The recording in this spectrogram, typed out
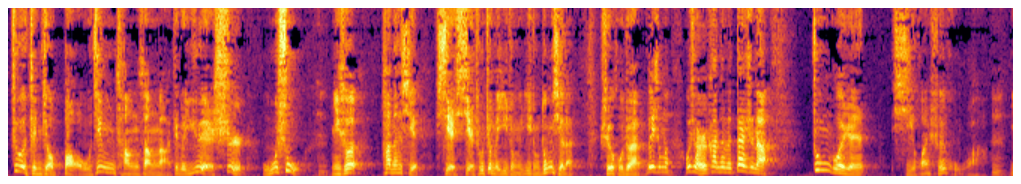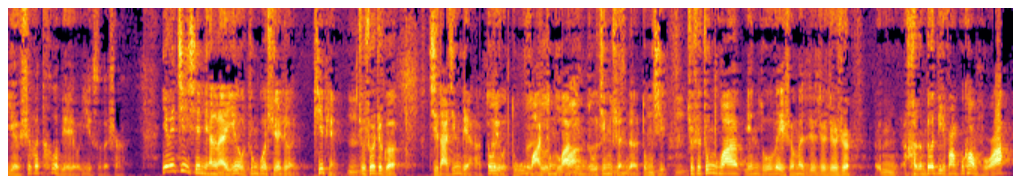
这真叫饱经沧桑啊，这个阅世无数，你说他能写写写出这么一种一种东西来，《水浒传》为什么我小时候看他们？但是呢，中国人喜欢《水浒》啊，也是个特别有意思的事儿。因为近些年来也有中国学者批评，就说这个几大经典啊都有毒化中华民族精神的东西，就说中华民族为什么就就就是嗯很多地方不靠谱啊？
